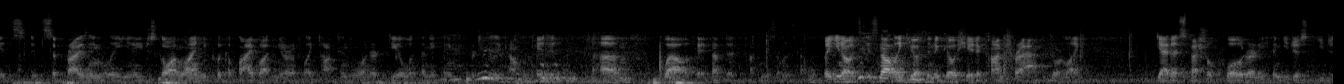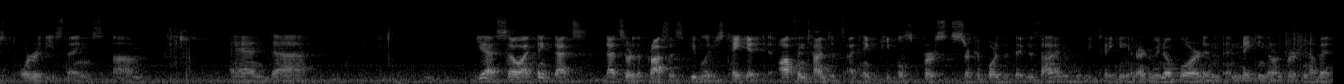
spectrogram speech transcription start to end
it's, it's surprisingly, you know, you just go online, you click a buy button, you don't have to like talk to anyone or deal with anything particularly complicated. Um, well, okay, not that talking to someone is complicated, but you know, it's, it's not like you have to negotiate a contract or like get a special quote or anything. You just, you just order these things. Um, and, uh, yeah, so I think that's that's sort of the process. People just take it. Oftentimes, it's I think people's first circuit board that they've designed will be taking an Arduino board and, and making their own version of it.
